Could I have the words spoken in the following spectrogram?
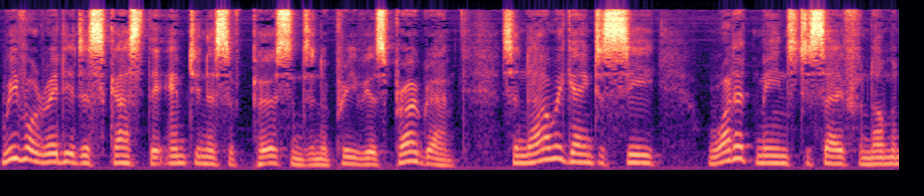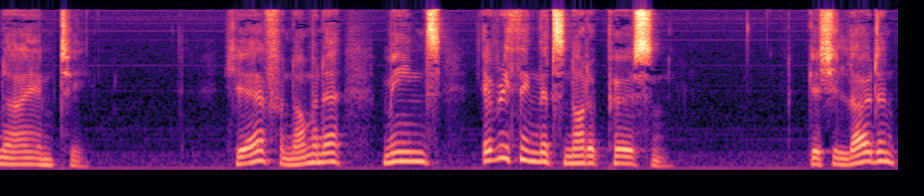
We've already discussed the emptiness of persons in a previous program, so now we're going to see what it means to say phenomena are empty. Here, phenomena means everything that's not a person. Geshe Loden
